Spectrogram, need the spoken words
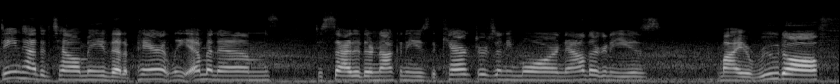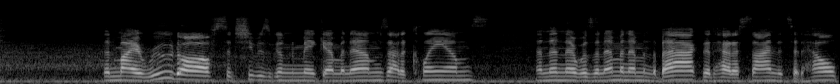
Dean had to tell me that apparently M&M's decided they're not going to use the characters anymore. Now they're going to use Maya Rudolph. Then Maya Rudolph said she was going to make M&M's out of clams, and then there was an M&M in the back that had a sign that said "Help."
